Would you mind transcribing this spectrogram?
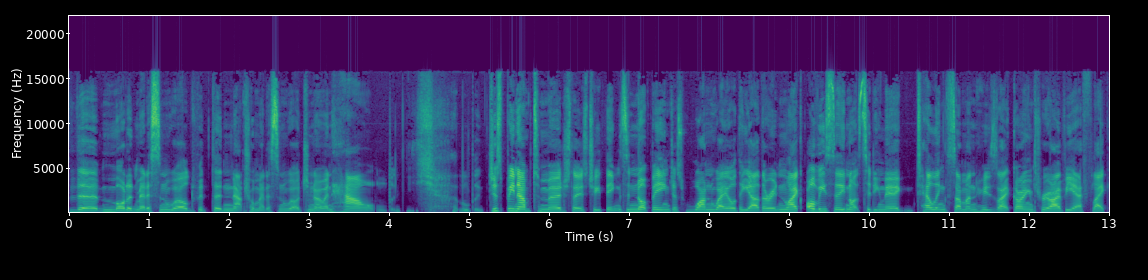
the modern medicine world with the natural medicine world, you know, and mm-hmm. how just being able to merge those two things and not being just one way or the other, and like obviously not sitting there telling someone who's like going through IVF like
